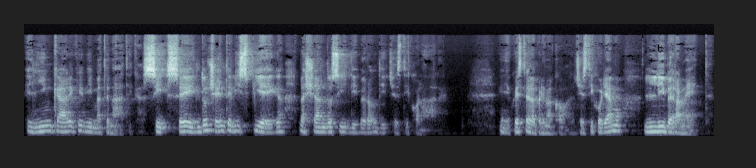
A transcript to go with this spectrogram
e gli incarichi di matematica. Sì, se il docente li spiega lasciandosi libero di gesticolare. Quindi questa è la prima cosa, gesticoliamo liberamente.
